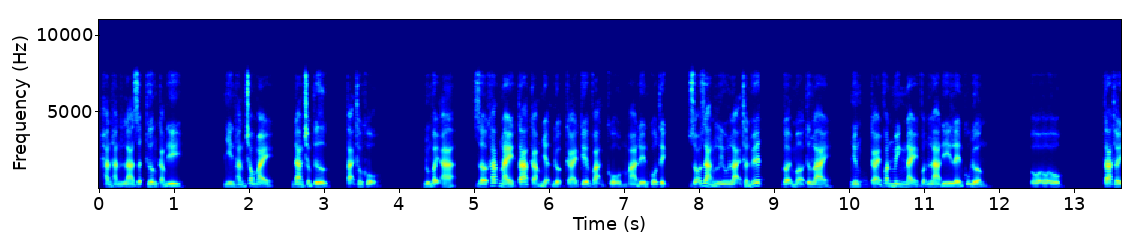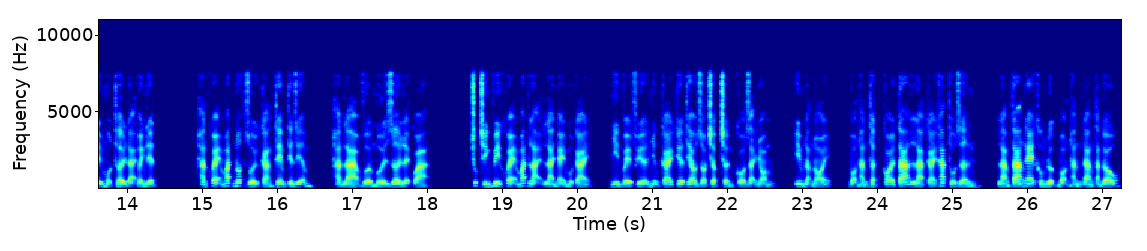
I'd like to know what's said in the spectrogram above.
Hắn hẳn là rất thương cảm đi. Nhìn hắn cho mày, đang trầm tư, tại thống khổ. Đúng vậy à giờ khác này ta cảm nhận được cái kia vạn cổ mà đến cô tịch, rõ ràng lưu lại thần huyết, gợi mở tương lai, nhưng cái văn minh này vẫn là đi lên cũ đường. Ô ô ô, ta thấy một thời đại oanh liệt. Hắn khỏe mắt nốt rồi càng thêm tiên diễm, hẳn là vừa mới rơi lệ qua. Trúc Chính Vi khỏe mắt lại là nhảy một cái, nhìn về phía những cái kia theo gió chập trần cỏ dại nhóm, im lặng nói, bọn hắn thật coi ta là cái khác thổ dân, làm ta nghe không được bọn hắn đang tán gẫu.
